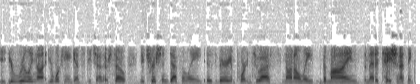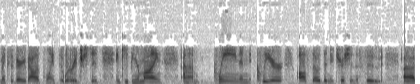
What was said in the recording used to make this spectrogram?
you're really not you're working against each other. So nutrition definitely is very important to us. Not only the mind the meditation i think makes a very valid point that we're interested in keeping your mind um, clean and clear. Also the nutrition the food. Uh,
